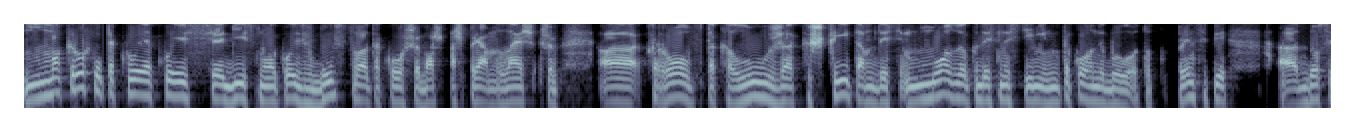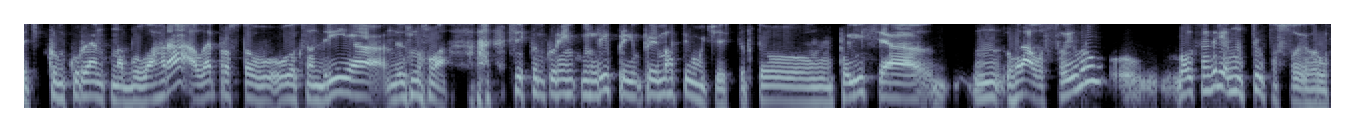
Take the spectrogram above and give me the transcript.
Макрухи такої якоїсь е, дійсно якогось вбивства, такого, щоб аж аж прям, знаєш, щоб а, кров, така лужа, кишки там десь, мозок десь на стіні. Ну такого не було. Тобто, в принципі, а, досить конкурентна була гра, але просто Олександрія не змогла в цій конкурентній грі приймати участь. Тобто Полісся м, грало в свою гру, Олександрія, ну, типу в свою гру.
